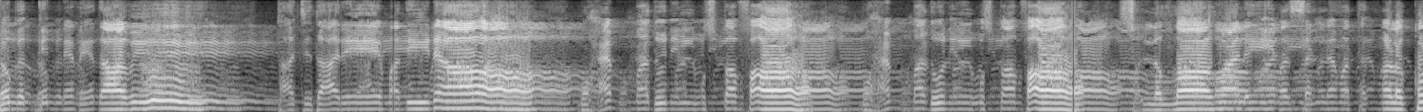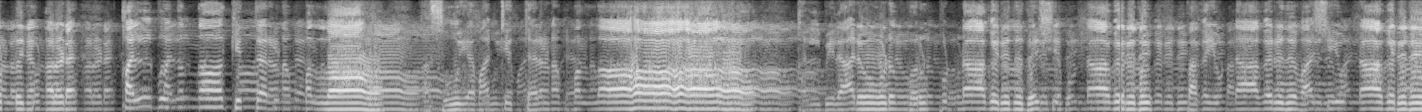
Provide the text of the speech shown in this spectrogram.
ലോകത്തിന്റെ നേതാവ് താജ്ദാരേ മദീന. മുഹമ്മദുനിൽ മുസ്തഫ. മുഹമ്മദുനിൽ മുസ്തഫ. സല്ലല്ലാഹു അലൈഹി വസല്ലമ തങ്ങളെ കൊണ്ട് ഞങ്ങളുടെ കൽബ് നന്നാക്കി തരണം അല്ലാ അസൂയ മാറ്റി തരണം അല്ലാ കൽബിൽ ആരോടും വെറുപ്പുണ്ടാകരുത് ദേഷ്യമുണ്ടാകരുത് പകയുണ്ടാകരുത് വാശിയുണ്ടാകരുത്.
